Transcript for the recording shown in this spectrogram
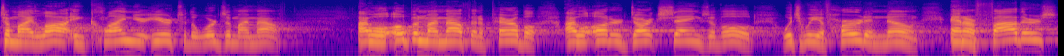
to my law, incline your ear to the words of my mouth. I will open my mouth in a parable. I will utter dark sayings of old, which we have heard and known, and our fathers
